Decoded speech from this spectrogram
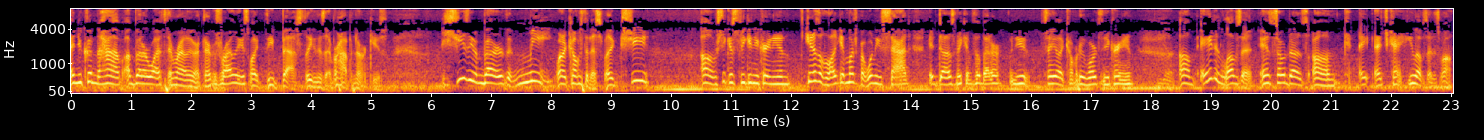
And you couldn't have a better wife than Riley right there because Riley is like the best thing that's ever happened to Narquise. She's even better than me when it comes to this. Like she, um, she can speak in Ukrainian. He doesn't like it much, but when he's sad, it does make him feel better when you say like comforting words in Ukrainian. Yeah. Um, Aiden loves it, and so does um HK. He loves it as well.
